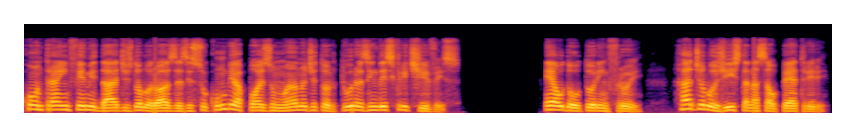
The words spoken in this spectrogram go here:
contrai enfermidades dolorosas e sucumbe após um ano de torturas indescritíveis. É o Dr. Infrui, radiologista na Salpêtriere,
